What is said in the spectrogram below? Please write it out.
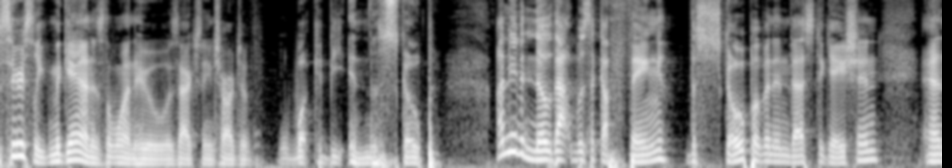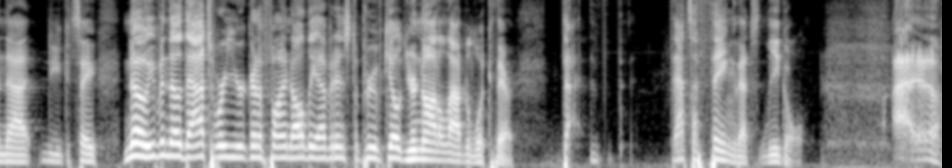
seriously, McGahn is the one who was actually in charge of what could be in the scope. I didn't even know that was like a thing, the scope of an investigation, and that you could say, no, even though that's where you're going to find all the evidence to prove guilt, you're not allowed to look there. That that's a thing that's legal. I.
